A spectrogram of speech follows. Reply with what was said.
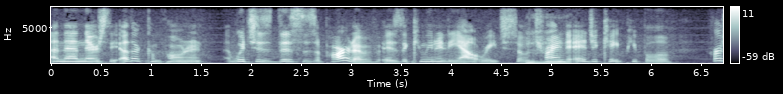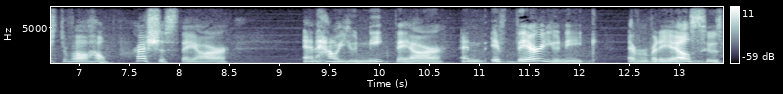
And then there's the other component, which is this is a part of, is the community outreach. So mm-hmm. trying to educate people of, first of all, how precious they are and how unique they are. And if they're unique, everybody else who's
